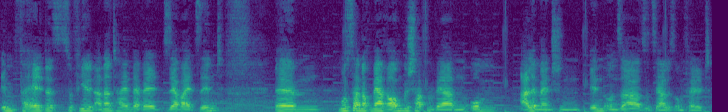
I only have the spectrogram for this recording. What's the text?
im Verhältnis zu vielen anderen Teilen der Welt sehr weit sind, ähm, muss da noch mehr Raum geschaffen werden, um alle Menschen in unser soziales Umfeld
